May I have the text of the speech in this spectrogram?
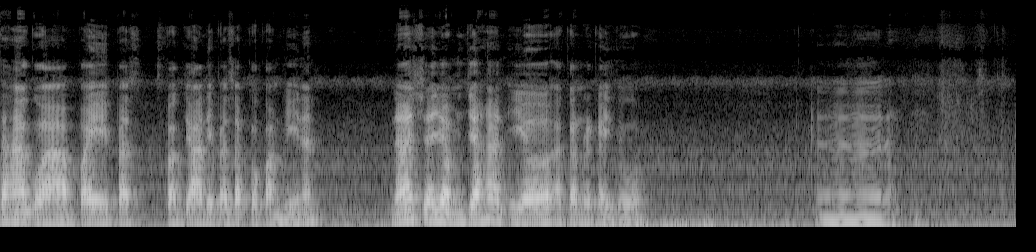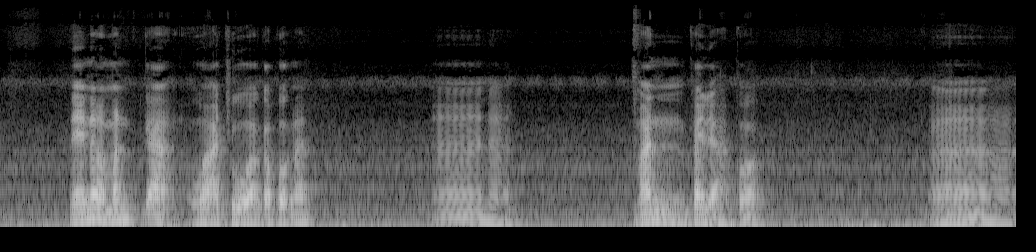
ถ้าหากว่าไปประฝักเจ้าได้ประสบกับความดีนั้นนะชยม jahat ia akan mereka itu อ่านแน่นอนมันกะว่าชัวกับพวกนั้นอ่านะมันใครล่ะพวกอ่า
